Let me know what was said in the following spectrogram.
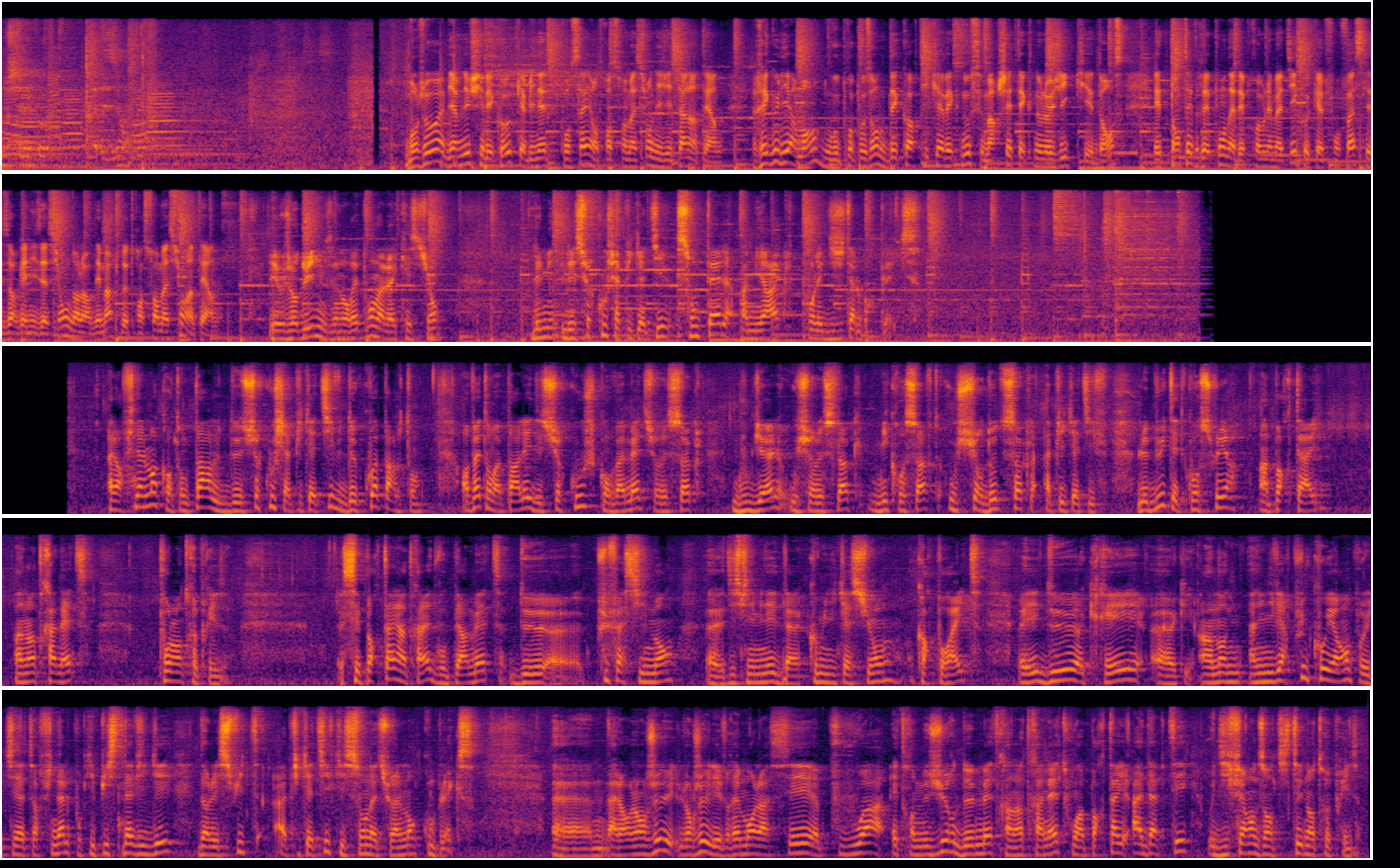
bienvenue chez Leco. Allez-y, en fait. Bonjour et bienvenue chez l'ECO, cabinet de conseil en transformation digitale interne. Régulièrement, nous vous proposons de décortiquer avec nous ce marché technologique qui est dense et de tenter de répondre à des problématiques auxquelles font face les organisations dans leur démarche de transformation interne. Et aujourd'hui, nous allons répondre à la question les, les surcouches applicatives sont-elles un miracle pour les digital workplaces? Alors finalement, quand on parle de surcouches applicatives, de quoi parle-t-on? En fait, on va parler des surcouches qu'on va mettre sur le socle Google ou sur le socle Microsoft ou sur d'autres socles applicatifs. Le but est de construire un portail, un intranet pour l'entreprise. Ces portails intranet vont permettre de euh, plus facilement euh, disséminer de la communication corporate et de créer euh, un, univers plus cohérent pour l'utilisateur final pour qu'il puisse naviguer dans les suites applicatives qui sont naturellement complexes. alors l'enjeu, il est vraiment là, c'est pouvoir être en mesure de mettre un intranet ou un portail adapté aux différentes entités d'entreprise.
